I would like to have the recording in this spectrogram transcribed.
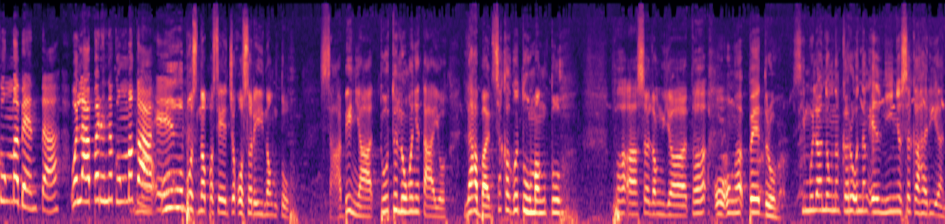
akong mabenta. Wala pa rin akong makain. Naubos na pasensya ko sa Reynang to. Sabi niya, tutulungan niya tayo laban sa kagutumang to. Paasa lang yata. Oo nga, Pedro. Simula nung nagkaroon ng El Nino sa kaharian,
